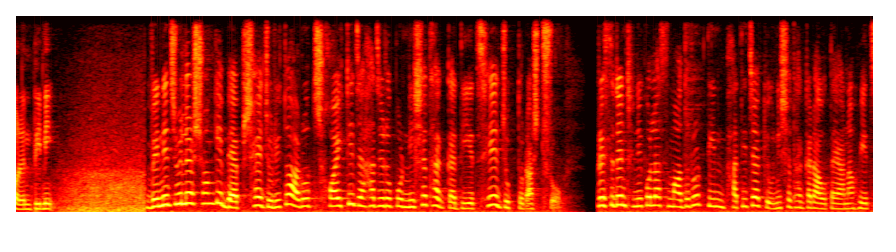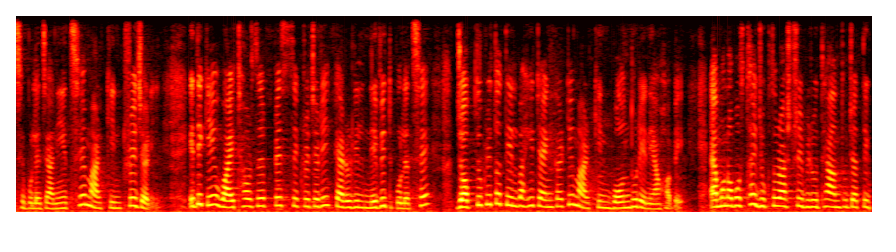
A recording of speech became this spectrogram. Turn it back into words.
করেন তিনি। ভেনেজুয়েলার সঙ্গে ব্যবসায় জড়িত আরও ছয়টি জাহাজের ওপর নিষেধাজ্ঞা দিয়েছে যুক্তরাষ্ট্র। প্রেসিডেন্ট নিকোলাস মাদুরোর তিন ভাতিজাকেও নিষেধাজ্ঞার আওতায় আনা হয়েছে বলে জানিয়েছে মার্কিন ট্রেজারি। এদিকে হোয়াইট হাউসের প্রেস সেক্রেটারি ক্যারোলিন নেভিট বলেছে, জব্দকৃত তেলবাহী ট্যাঙ্কারটি মার্কিন বন্দরে নেওয়া হবে। এমন অবস্থায় যুক্তরাষ্ট্রের বিরুদ্ধে আন্তর্জাতিক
